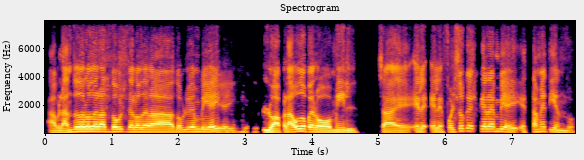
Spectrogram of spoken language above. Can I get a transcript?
Hablando de lo de la, de lo de la WNBA, lo aplaudo, pero mil. O sea, eh, el, el esfuerzo que, que, la NBA está metiendo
